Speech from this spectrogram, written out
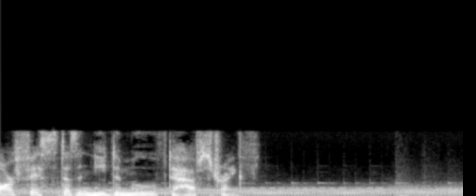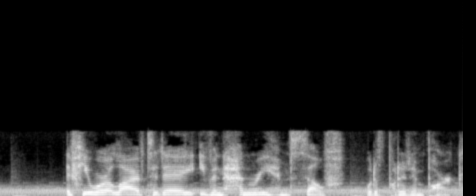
Our fist doesn't need to move to have strength. If he were alive today, even Henry himself would have put it in park.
